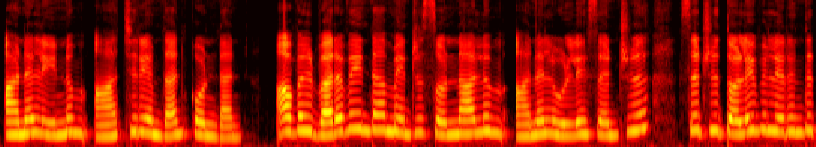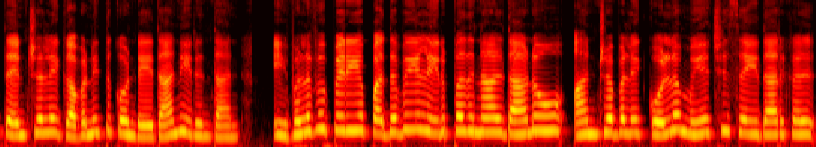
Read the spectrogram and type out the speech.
அனல் இன்னும் ஆச்சரியம்தான் கொண்டான். அவள் வரவேண்டாம் என்று சொன்னாலும் அனல் உள்ளே சென்று சற்று தொலைவில் இருந்து தென்றலை கவனித்துக் கொண்டேதான் இருந்தான். இவ்வளவு பெரிய பதவியில் இருப்பதனால்தானோ அன்றவளை கொல்ல முயற்சி செய்தார்கள்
